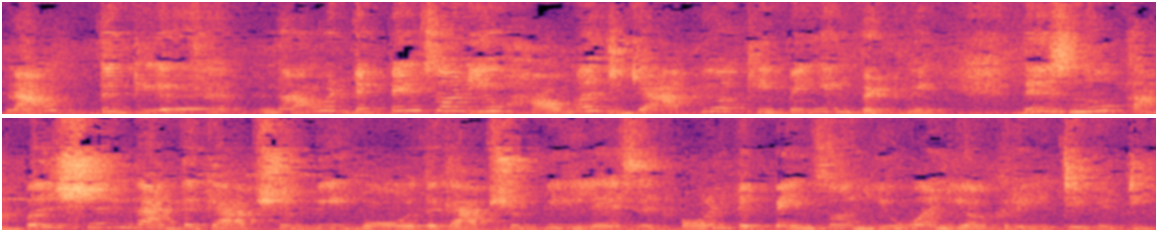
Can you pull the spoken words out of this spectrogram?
Now the uh, now it depends on you how much gap you are keeping in between. There is no compulsion that the gap should be more, the gap should be less. It all depends on you and your creativity.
